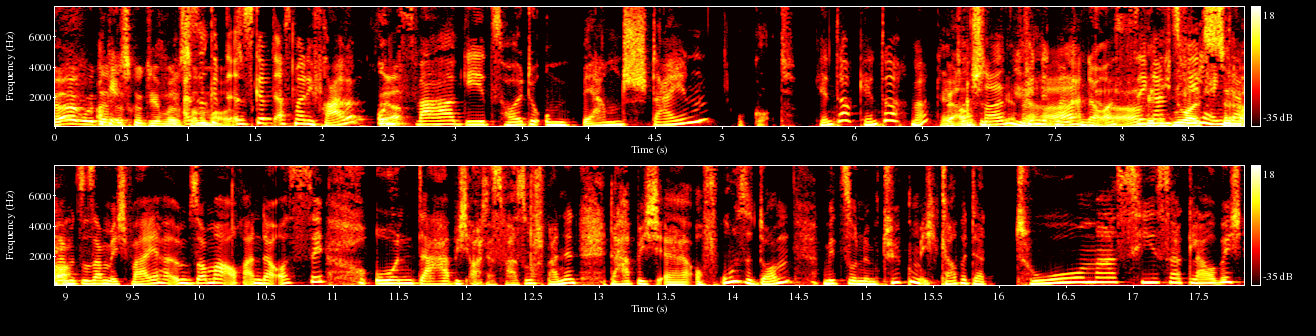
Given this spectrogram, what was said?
Ja gut, dann Okay. diskutieren wir das also es nochmal gibt, aus. es gibt erstmal die Frage. Und Ja. zwar geht's heute um Bernstein. Oh Gott. Kennt ihr? Kennt ihr? Ne? Kennt? Bernstein, Ja. Findet man an der ja. Ostsee Kenn ganz viel, hängt ja Zimmer. damit zusammen. Ich war ja im Sommer auch an der Ostsee und da habe ich, oh, das war so spannend, da habe ich äh, auf Usedom mit so einem Typen, ich glaube der Thomas hieß er, glaube ich.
